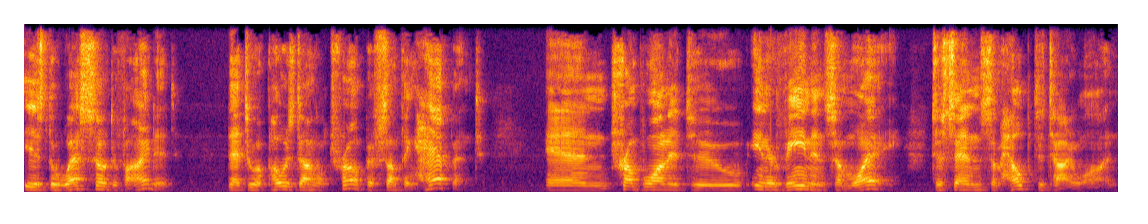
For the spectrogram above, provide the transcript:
is the West so divided that to oppose Donald Trump if something happened and Trump wanted to intervene in some way to send some help to Taiwan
